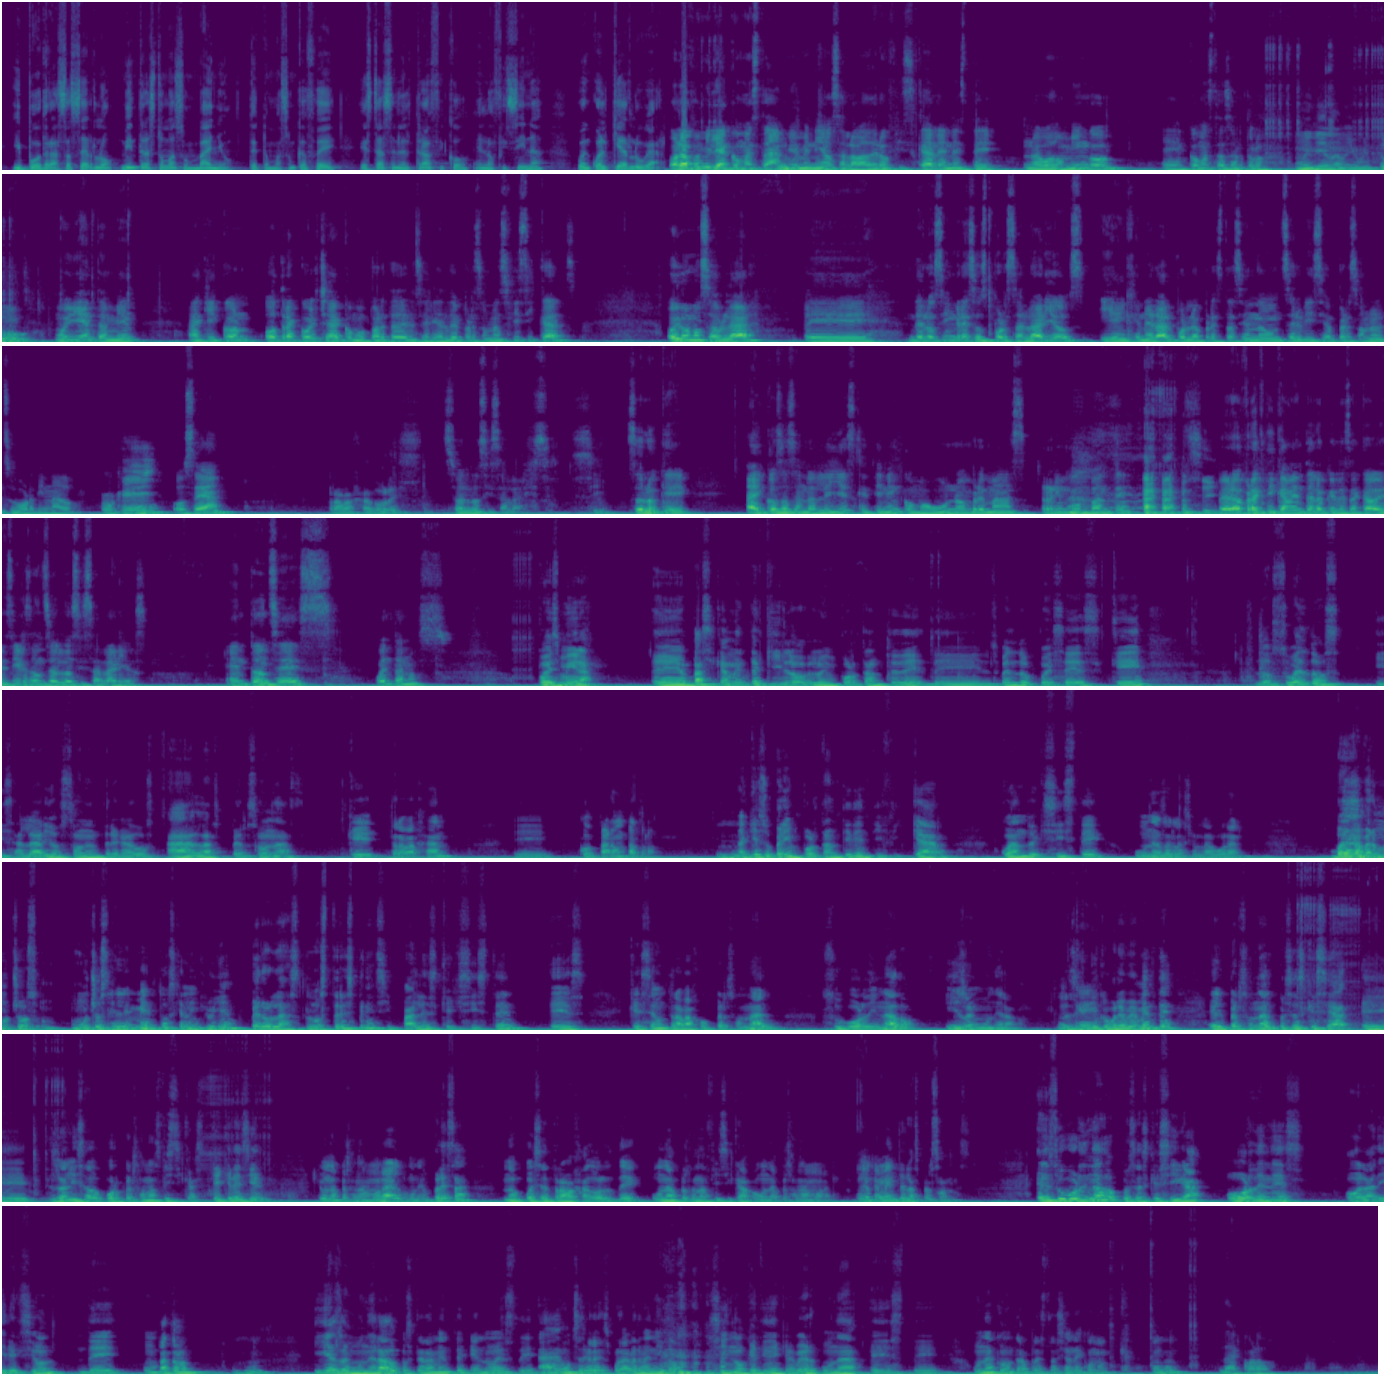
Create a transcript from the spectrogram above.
y podrás hacerlo mientras tomas un baño, te tomas un café, estás en el tráfico, en la oficina o en cualquier lugar. Hola familia, ¿cómo están? Bienvenidos a Lavadero Fiscal en este nuevo domingo. Eh, ¿Cómo estás Arturo? Muy bien amigo, ¿y tú? Muy bien también. Aquí con otra colcha como parte del serial de personas físicas. Hoy vamos a hablar eh, de los ingresos por salarios y en general por la prestación de un servicio personal subordinado. Ok. O sea, trabajadores. Sueldos y salarios. Sí. Solo que hay cosas en las leyes que tienen como un nombre más rimbombante. sí. Pero prácticamente lo que les acabo de decir son sueldos y salarios. Entonces, cuéntanos. Pues mira, eh, básicamente aquí lo, lo importante del de, sueldo pues es que los sueldos y salarios son entregados a las personas que trabajan eh, para un patrón. Aquí es súper importante identificar cuando existe una relación laboral. Pueden haber muchos, muchos elementos que la incluyen, pero las, los tres principales que existen es que sea un trabajo personal, subordinado y remunerado. Les explico brevemente. El personal, pues es que sea eh, realizado por personas físicas. ¿Qué quiere decir? Que una persona moral, una empresa, no puede ser trabajador de una persona física o una persona moral, únicamente las personas. El subordinado, pues es que siga órdenes o la dirección de un patrón. Y el remunerado, pues claramente que no es de, ah, muchas gracias por haber venido, sino que tiene que haber una, este, una contraprestación económica. De acuerdo.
